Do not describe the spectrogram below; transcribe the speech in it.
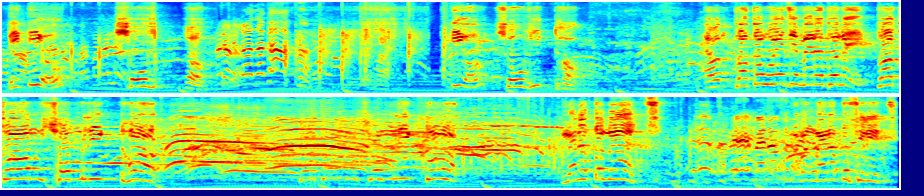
দ্বিতীয় সৌভিক ঢক। দ্বিতীয় সৌভিক ঢক। এবং প্রথম হয়েছে ম্যারাথনে প্রথম সমরিক ঢক। প্রথম Samarik Dhak. Man of the match. এবং ম্যান অফ দ্য সিরিজ।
